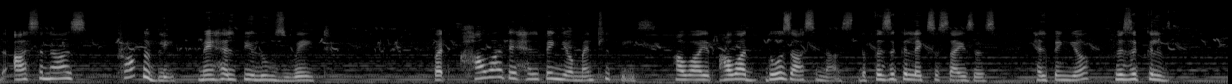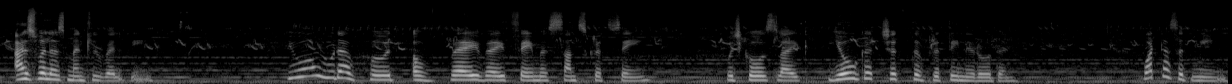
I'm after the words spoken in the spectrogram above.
the asanas probably may help you lose weight. But how are they helping your mental peace? How are, how are those asanas, the physical exercises, helping your physical as well as mental well being? You all would have heard a very, very famous Sanskrit saying, which goes like Yoga Chitta Vritti Nirodhan. What does it mean?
